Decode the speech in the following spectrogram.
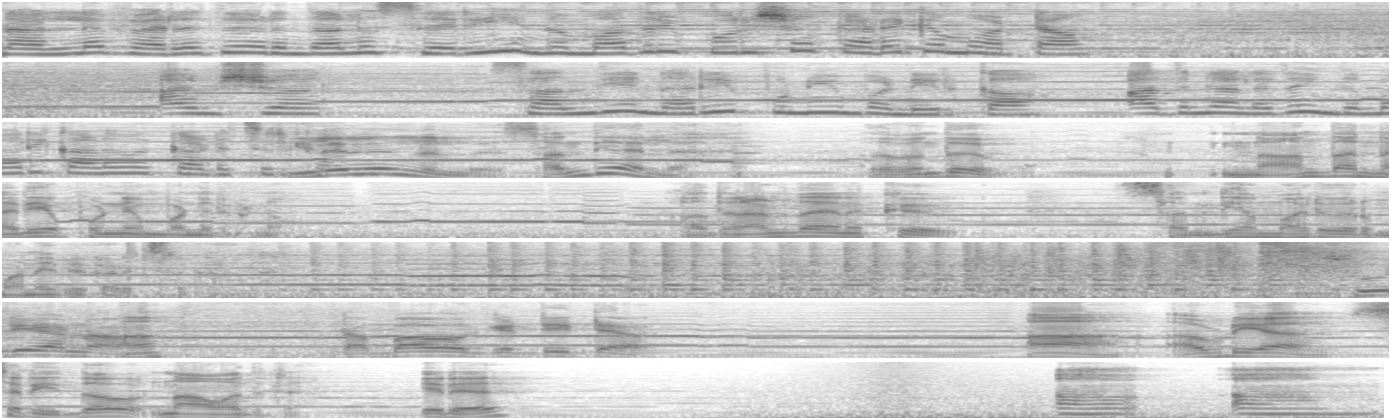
நல்ல விரதம் இருந்தாலும் சரி இந்த மாதிரி புருஷன் கிடைக்க மாட்டான். ஐம் ஷூர் சந்தியா நிறைய புண்ணியம் பண்ணிருக்கா அதனாலதான் இந்த மாதிரி கனவு கிடைச்சிருக்கு. இல்லை இல்லை இல்லை சந்தியா இல்லை. அது வந்து நான் தான் நிறைய புண்ணியம் பண்ணியிருக்கணும். அதனால தான் எனக்கு சந்தியா மாதிரி ஒரு மனைவி கிடைச்சிருக்காங்க சூர்யாண்ணா? டப்பாவை கட்டிட்டேன் ஆ அப்படியா? சரி இதோ நான் வந்துட்டேன். இரு. ஆ, ஆம்,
